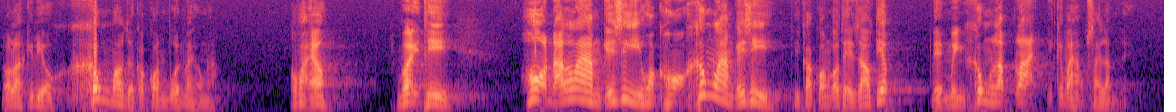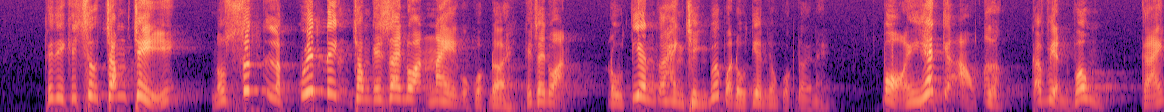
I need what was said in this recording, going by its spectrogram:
đó là cái điều không bao giờ các con muốn phải không nào? Có phải không? Vậy thì họ đã làm cái gì hoặc họ không làm cái gì thì các con có thể giao tiếp để mình không lặp lại những cái bài học sai lầm đấy. Thế thì cái sự chăm chỉ nó rất là quyết định trong cái giai đoạn này của cuộc đời, cái giai đoạn đầu tiên cái hành trình bước vào đầu tiên trong cuộc đời này. Bỏ hết cái ảo tưởng, cái viển vông, cái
